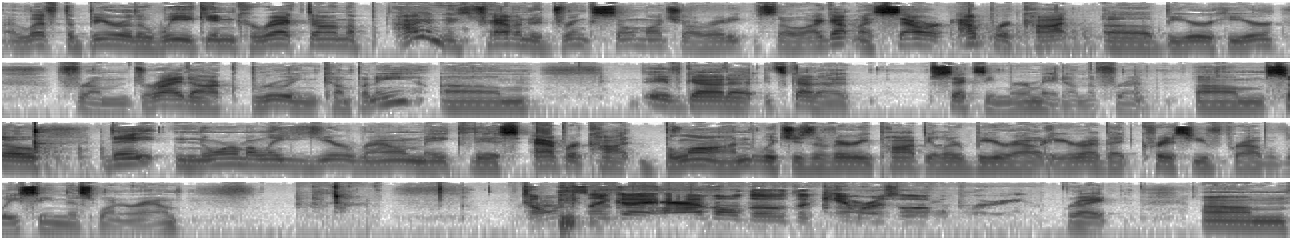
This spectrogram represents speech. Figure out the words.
I left the beer of the week incorrect on the. I'm having to drink so much already. So I got my sour apricot uh, beer here from Dry Dock Brewing Company. Um, they've got a it's got a sexy mermaid on the front. Um, so they normally year round make this apricot blonde, which is a very popular beer out here. I bet Chris, you've probably seen this one around. Don't think I have, although the camera is a little blurry. Right. Um,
